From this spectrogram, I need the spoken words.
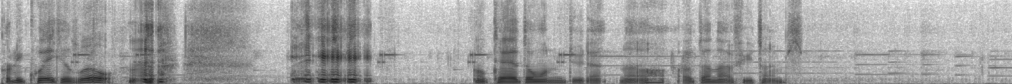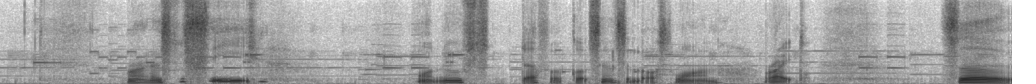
Pretty quick as well. okay, I don't want to do that. No, I've done that a few times. Right, let's just see what new stuff I've got since the last one. Right. So,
